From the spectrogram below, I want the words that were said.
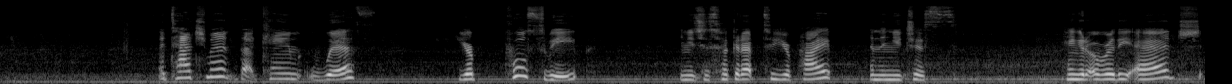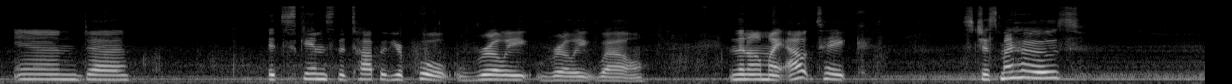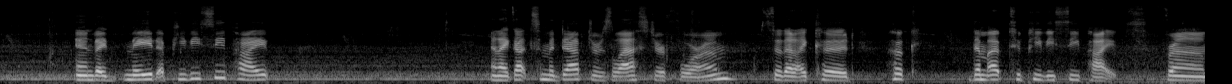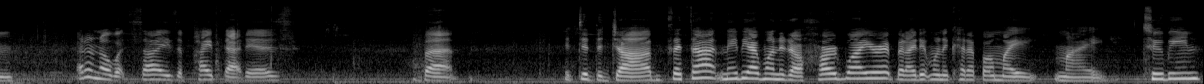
attachment that came with your pool sweep and you just hook it up to your pipe and then you just hang it over the edge and uh, it skims the top of your pool really really well. And then on my outtake it's just my hose. And I made a PVC pipe. And I got some adapters last year for them so that I could hook them up to PVC pipes from I don't know what size of pipe that is but it did the job. So I thought maybe I wanted to hardwire it but I didn't want to cut up all my my tubing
